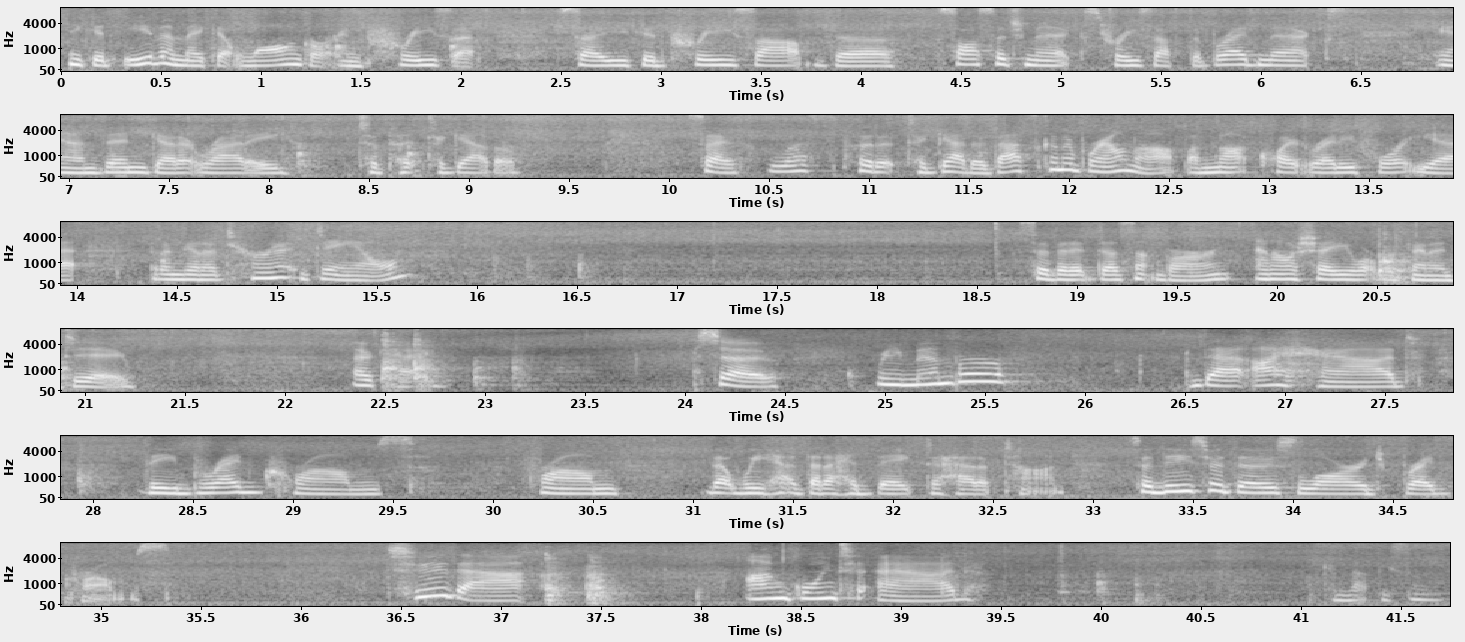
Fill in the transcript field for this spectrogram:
You could even make it longer and freeze it. So you could freeze up the sausage mix, freeze up the bread mix, and then get it ready to put together. So let's put it together. That's going to brown up. I'm not quite ready for it yet, but I'm going to turn it down. so that it doesn't burn. And I'll show you what we're gonna do. Okay, so remember that I had the breadcrumbs from that we had that I had baked ahead of time. So these are those large breadcrumbs. To that, I'm going to add, can that be seen?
